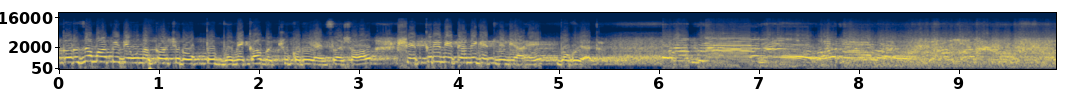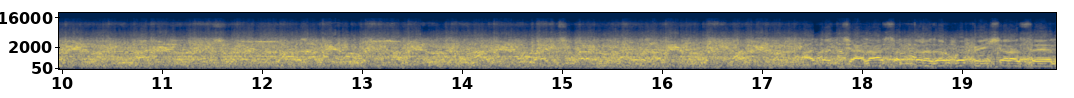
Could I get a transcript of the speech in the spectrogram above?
कर्जमाफी देऊ नका अशी रोखठोक भूमिका बच्चू कडू यांच्यासह शेतकरी नेत्यांनी घेतलेली आहे. बघूयात आता ज्याला सत्तर हजार रुपये पेन्शन असेल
